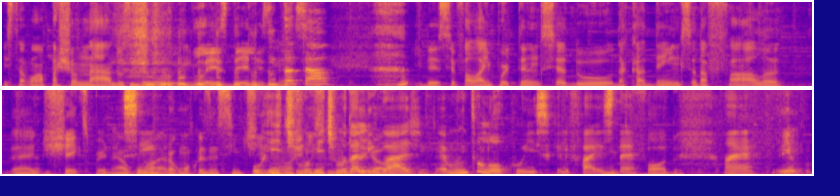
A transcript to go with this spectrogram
estavam apaixonados pelo inglês deles, né? Total. Assim. E daí você falar a importância do, da cadência, da fala, é, de Shakespeare, né? Alguma, era alguma coisa nesse sentido. O ritmo, o ritmo da legal. linguagem. É muito louco isso que ele faz, muito né? Muito foda. É. Tem... Eu,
